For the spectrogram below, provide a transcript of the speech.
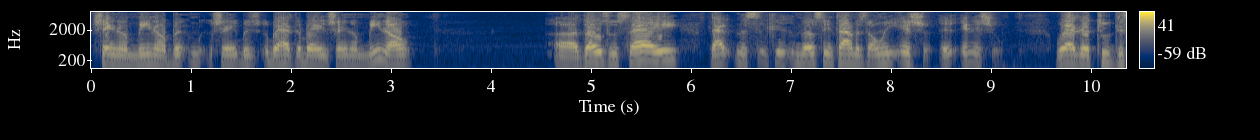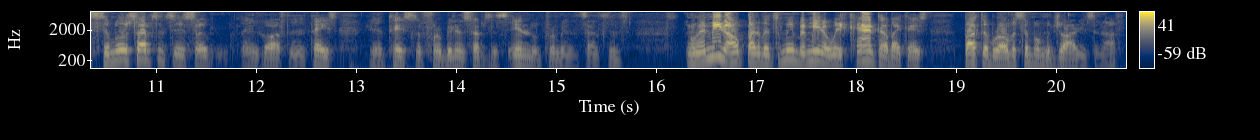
Sheno mino beheter be sheno mino. Uh, those who say that same time is the only issue, an issue, where they're two dissimilar substances, so they go after the taste, you taste the forbidden substance in the permitted substance. And amino, but if it's mean amino, we can't tell by taste, but the rove, a simple majority is enough.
